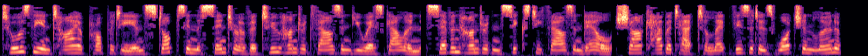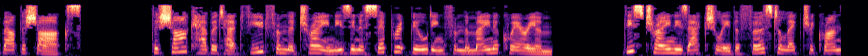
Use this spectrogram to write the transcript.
tours the entire property and stops in the center of a 200,000 US gallon 760,000 L shark habitat to let visitors watch and learn about the sharks. The shark habitat viewed from the train is in a separate building from the main aquarium. This train is actually the first electric-run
